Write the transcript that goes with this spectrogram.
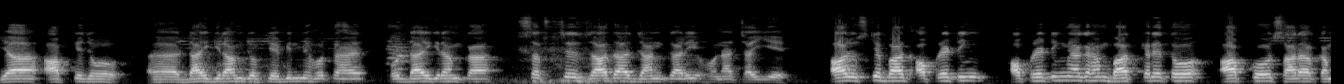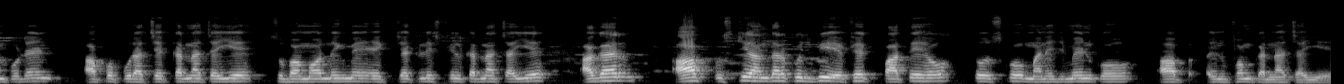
या आपके जो डायग्राम जो केबिन में होता है, वो डायग्राम का सबसे ज़्यादा जानकारी होना चाहिए। और उसके बाद ऑपरेटिंग ऑपरेटिंग में अगर हम बात करें तो आपको सारा कंपोनेंट आपको पूरा चेक करना चाहिए। सुबह मॉर्निंग में एक चेक लिस्ट फिल करना चाहिए। अगर आप उसके अंदर कुछ भी इफ़ेक्ट पाते हो तो उसको मैनेजमेंट को आप इन्फॉर्म करना चाहिए।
